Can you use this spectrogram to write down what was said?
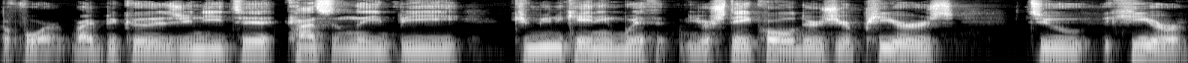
before, right? Because you need to constantly be communicating with your stakeholders, your peers to hear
